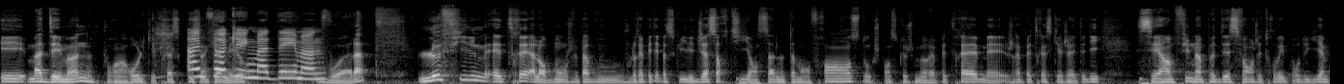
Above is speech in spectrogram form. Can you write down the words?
et Matt Damon pour un rôle qui est presque plus I'm un caméo. fucking Matt Damon. Voilà. Le film est très. Alors bon, je vais pas vous, vous le répéter parce qu'il est déjà sorti en salle, notamment en France, donc je pense que je me répéterai, mais je répéterai ce qui a déjà été dit. C'est un film un peu décevant, j'ai trouvé pour du Guillaume.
